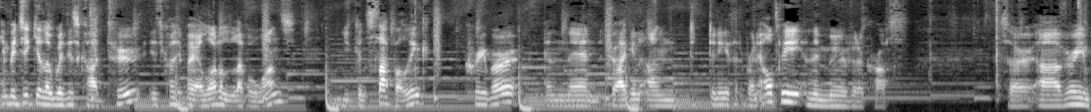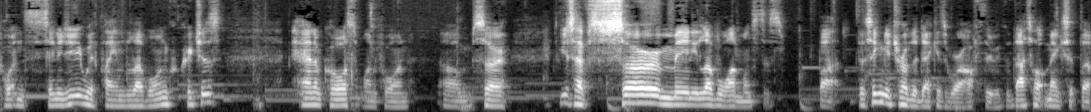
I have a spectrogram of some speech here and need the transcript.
in particular with this card too, is because you play a lot of level ones, you can slap a Link Creeper and then Dragon underneath it for an LP and then move it across. So uh, very important synergy with playing level 1 creatures. And of course, 1 for 1. Um, so you just have so many level 1 monsters. But the signature of the deck is Wrath through. That's what makes it the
